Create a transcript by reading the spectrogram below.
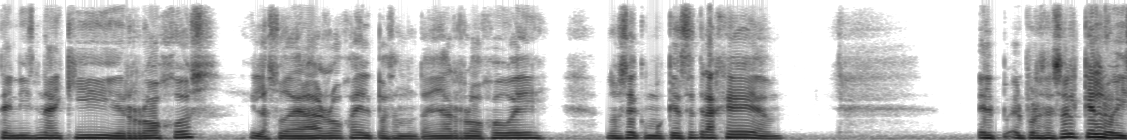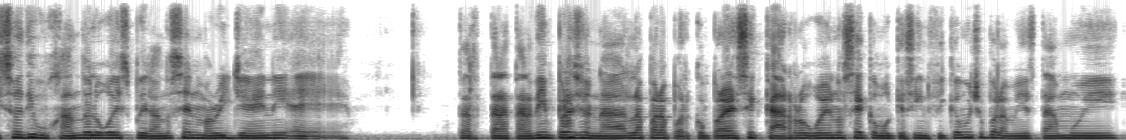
tenis Nike rojos y la sudadera roja y el pasamontañas rojo, güey. No sé, como que ese traje... El, el proceso el que lo hizo dibujándolo, güey, inspirándose en Mary Jane, eh, tratar de impresionarla para poder comprar ese carro, güey, no sé, como que significa mucho para mí, está muy,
